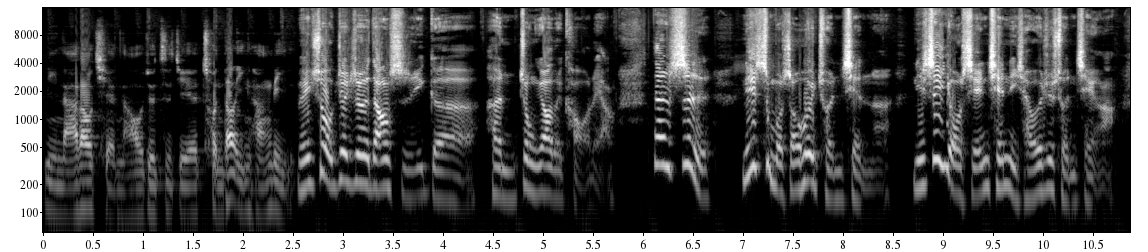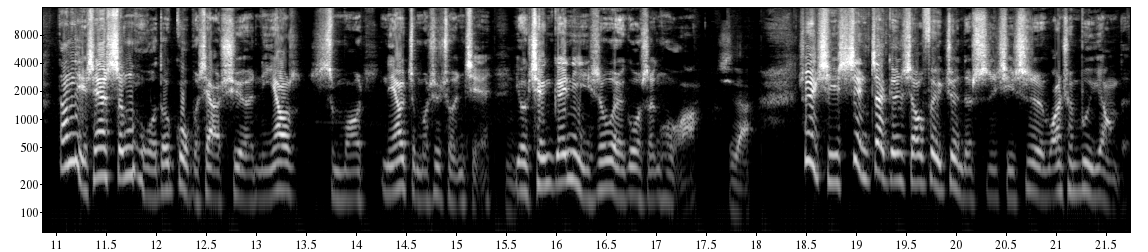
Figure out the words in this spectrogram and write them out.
你拿到钱，然后就直接存到银行里。没错，这就是当时一个很重要的考量。但是你什么时候会存钱呢？你是有闲钱你才会去存钱啊。当你现在生活都过不下去了，你要什么？你要怎么去存钱？有钱给你，你是为了过生活啊。是啊，所以其实现在跟消费券的时期是完全不一样的。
